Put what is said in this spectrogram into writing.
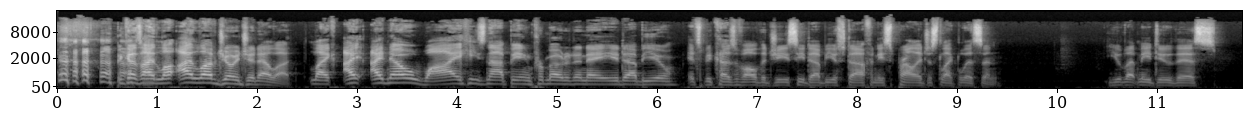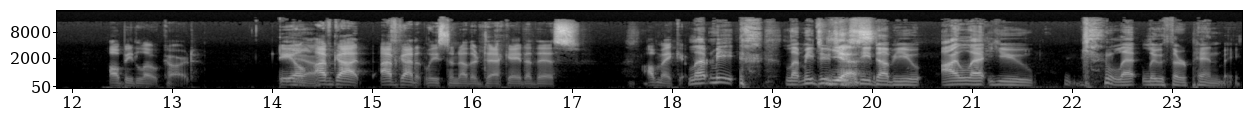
because I love I love Joey Janela. Like I I know why he's not being promoted in AEW. It's because of all the GCW stuff, and he's probably just like, "Listen, you let me do this, I'll be low card." Deal. Yeah. I've got I've got at least another decade of this. I'll make it. Let me, let me do Yes. GCW. I let you, let Luther pin me.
